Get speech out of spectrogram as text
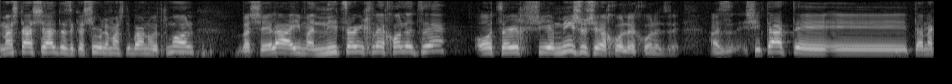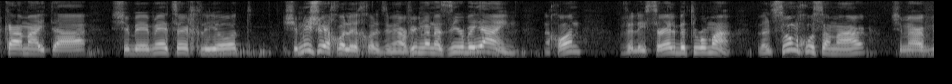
מה שאתה שאלת זה קשור למה שדיברנו אתמול, בשאלה האם אני צריך לאכול את זה, או צריך שיהיה מישהו שיכול לאכול את זה. אז שיטת אה, אה, תנא קמא הייתה שבאמת צריך להיות שמישהו יכול לאכול את זה, מערבים לנזיר ביין, נכון? ולישראל בתרומה. אבל סומכוס אמר שמערב,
